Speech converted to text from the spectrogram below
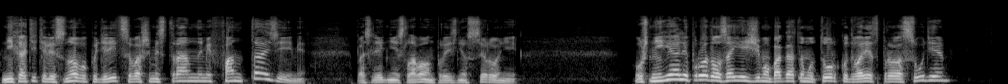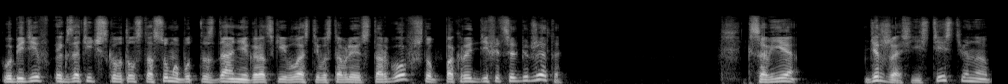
Не хотите ли снова поделиться вашими странными фантазиями?» Последние слова он произнес с иронией. «Уж не я ли продал заезжему богатому турку дворец правосудия, убедив экзотического толстосума, будто здания городские власти выставляют с торгов, чтобы покрыть дефицит бюджета?» Ксавье, держась естественно,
